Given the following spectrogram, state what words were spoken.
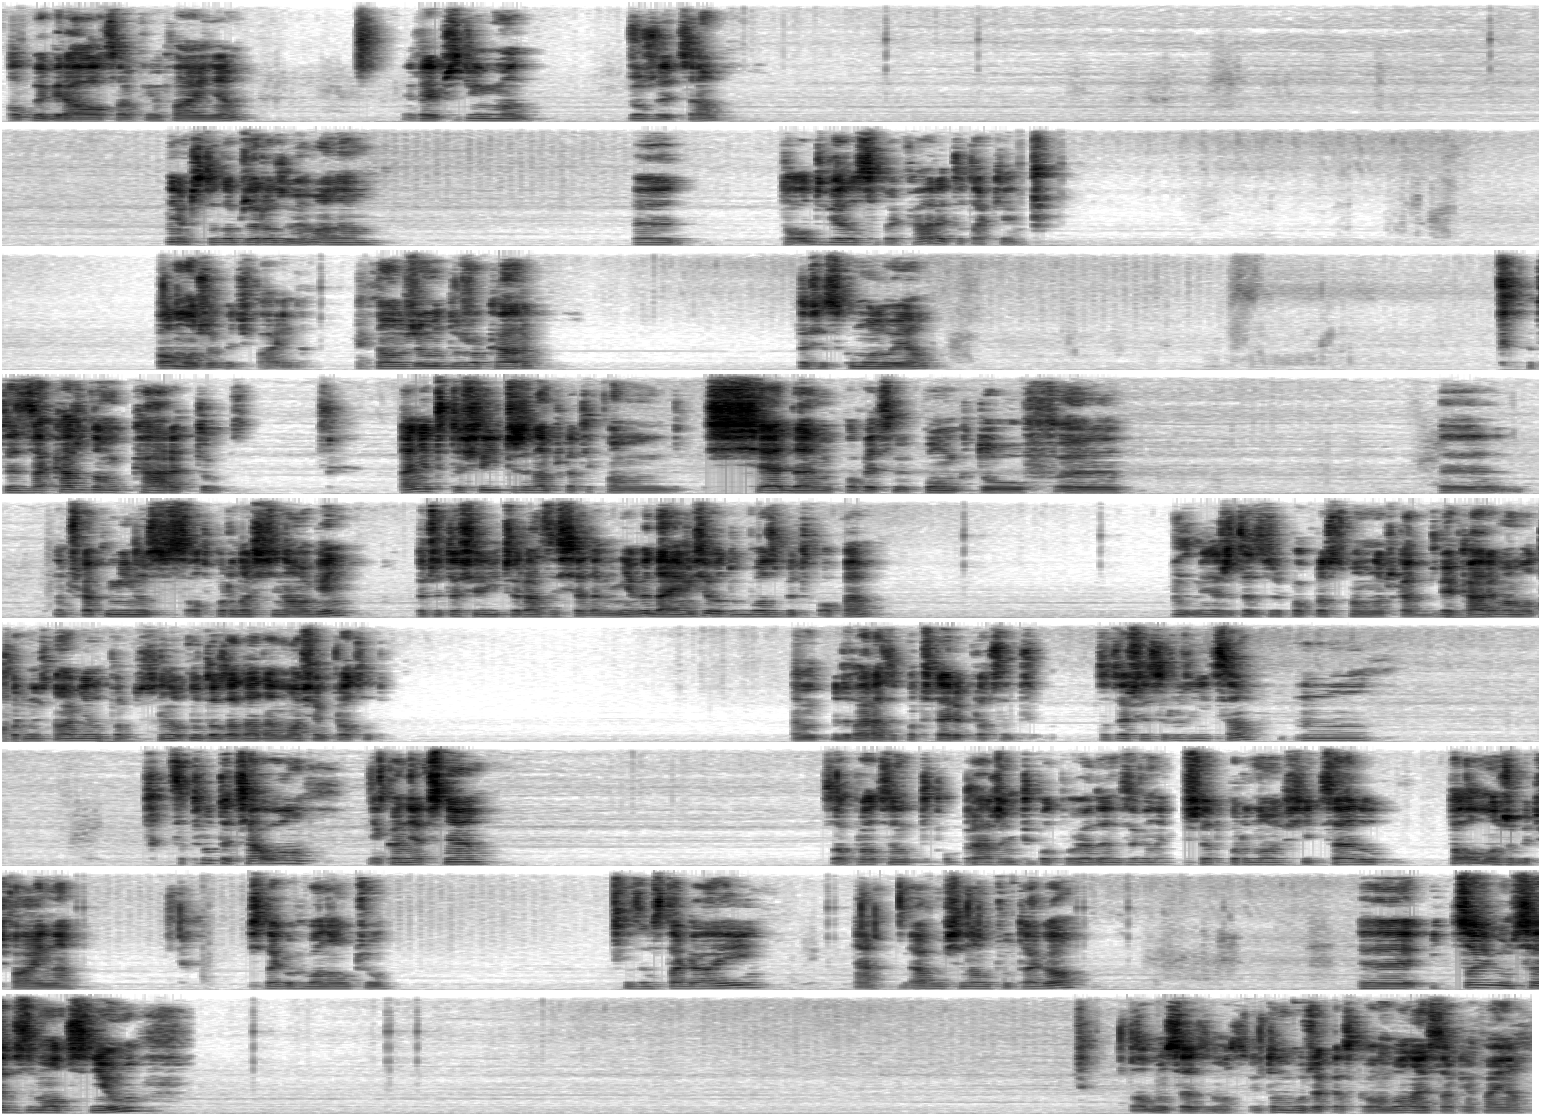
to by grało całkiem fajnie. Jeżeli przeciwnik ma dużo życia. Nie wiem, czy to dobrze rozumiem, ale y, to dwie losowe kary to takie. To może być fajne. Jak nałożymy dużo kar, to się skumuluje. To jest za każdą karę. Tu pytanie, czy to się liczy, że na przykład jak mam 7 powiedzmy punktów, yy, yy, na przykład minus odporności na ogień, to czy to się liczy razy 7? Nie wydaje mi się, bo to było zbyt OP. Myślę, że to jest, że po prostu mam na przykład dwie kary, mam odporność na ogień, odporność na lód, no to zadadam 8%. Tam dwa razy po 4%. To też jest różnica. Mm. Zatrute ciało? Niekoniecznie. 100% obrażeń typu odpowiadającego najniższej odporności celu. To może być fajne. Się tego chyba nauczył. Zemsta Gai? Nie, ja bym się nauczył tego. Yy, I coś bym sobie wzmocnił. To bym sobie wzmocnił. Tą burzę piaskową, bo ona jest całkiem fajna.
